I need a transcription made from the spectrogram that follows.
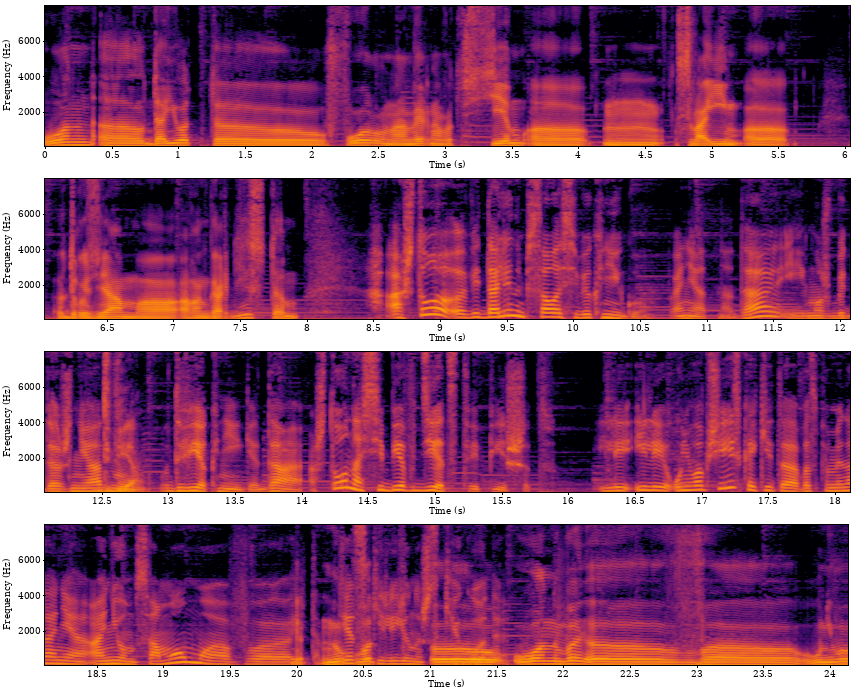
он э, дает э, фору, наверное, вот всем э, м, своим э, друзьям, э. А что, ведь Дали написала себе книгу, понятно, да? И, может быть, даже не одну. Две. Две книги, да. А что он о себе в детстве пишет? Или, или у него вообще есть какие-то воспоминания о нем самом э, в Нет, там, ну, детские вот, или юношеские Э, годы? Он в, э, в- у него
